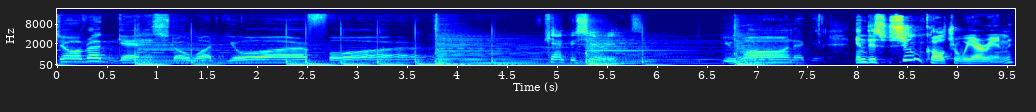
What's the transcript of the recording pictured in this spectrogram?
you're against or what you're for. Can't be serious. You wanna get... In this Zoom culture we are in,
